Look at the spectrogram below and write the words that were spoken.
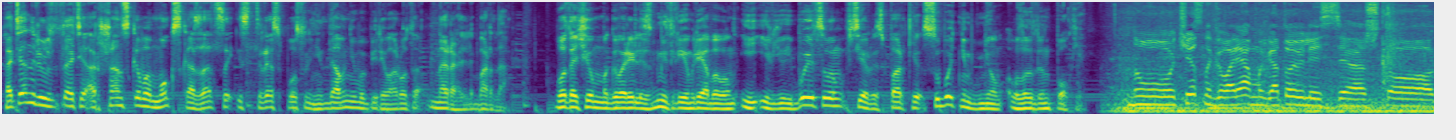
Хотя на результате Аршанского мог сказаться и стресс после недавнего переворота на ралли Борда. Вот о чем мы говорили с Дмитрием Рябовым и Ильей Бойцевым в сервис-парке субботним днем в Ладенполке. Ну, честно говоря, мы готовились, э, что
